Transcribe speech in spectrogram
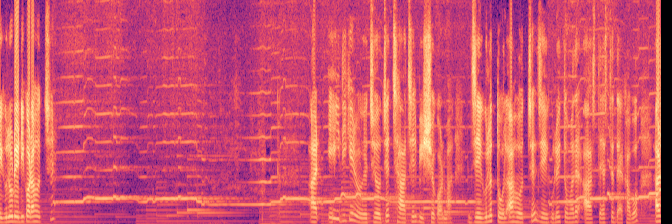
এগুলো রেডি করা হচ্ছে। আর এইদিকে রয়েছে হচ্ছে ছাঁচের বিশ্বকর্মা। যেগুলো তোলা হচ্ছে, যেগুলোই তোমাদের আস্তে আস্তে দেখাবো। আর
